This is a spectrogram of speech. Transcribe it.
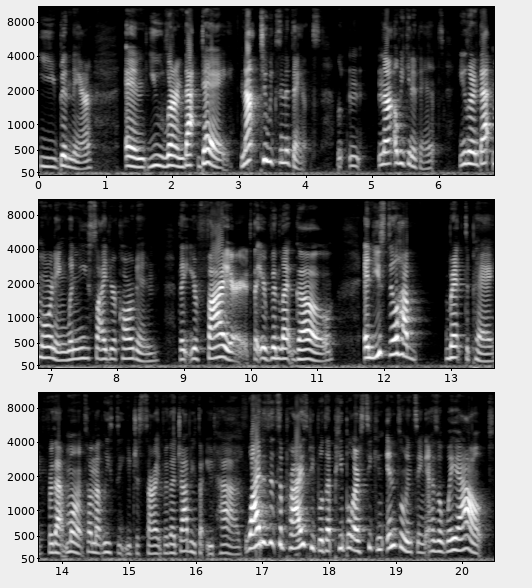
you've been there and you learn that day, not two weeks in advance, not a week in advance. You learn that morning when you slide your card in that you're fired, that you've been let go, and you still have rent to pay for that month on that lease that you just signed for that job you thought you'd have. Why does it surprise people that people are seeking influencing as a way out?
